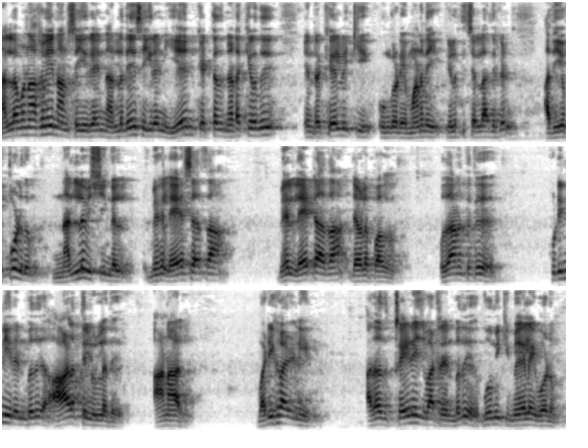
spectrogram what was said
நல்லவனாகவே நான் செய்கிறேன் நல்லதே செய்கிறேன் ஏன் கெட்டது நடக்கிறது என்ற கேள்விக்கு உங்களுடைய மனதை இழுத்துச் செல்லாதீர்கள். அது எப்பொழுதும் நல்ல விஷயங்கள் மிக லேசாக தான் மிக லேட்டாக தான் டெவலப் ஆகும். உதாரணத்துக்கு குடிநீர் என்பது ஆழத்தில் உள்ளது. ஆனால் வடிகால் நீர் அதாவது ட்ரைனேஜ் வாட்டர் என்பது பூமிக்கு மேலே ஓடும்.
